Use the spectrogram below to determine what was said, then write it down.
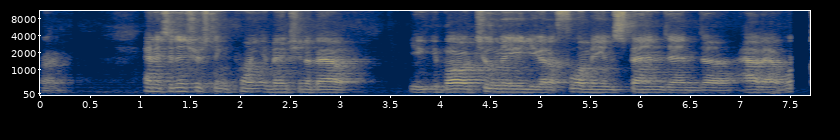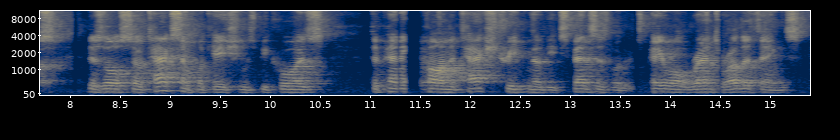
Right. And it's an interesting point you mentioned about you, you borrowed two million, you got a four million spend, and uh, how that works. There's also tax implications because depending upon the tax treatment of the expenses, whether it's payroll, rent, or other things,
